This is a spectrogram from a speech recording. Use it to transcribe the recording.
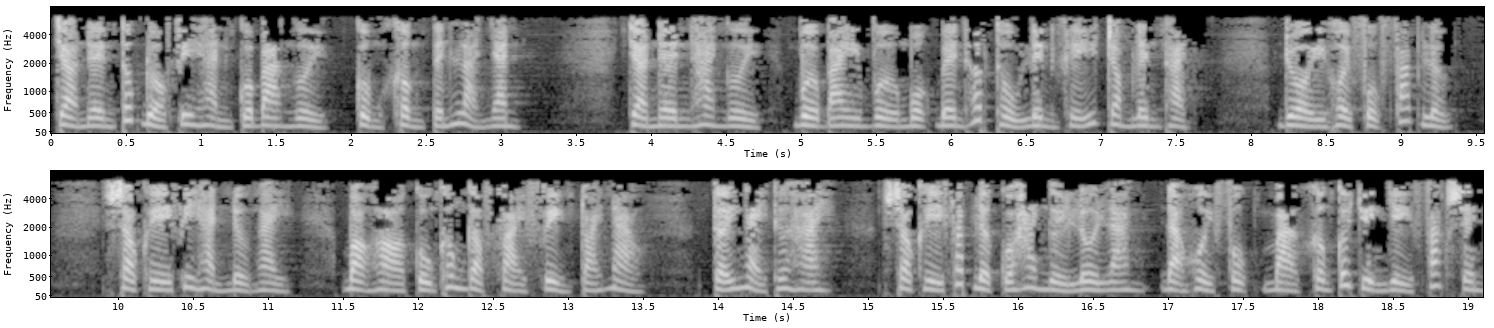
cho nên tốc độ phi hành của ba người cũng không tính là nhanh. Cho nên hai người vừa bay vừa một bên hấp thụ linh khí trong linh thạch, rồi hồi phục pháp lực. Sau khi phi hành nửa ngày, bọn họ cũng không gặp phải phiền toái nào. Tới ngày thứ hai, sau khi pháp lực của hai người lôi lan đã hồi phục mà không có chuyện gì phát sinh,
